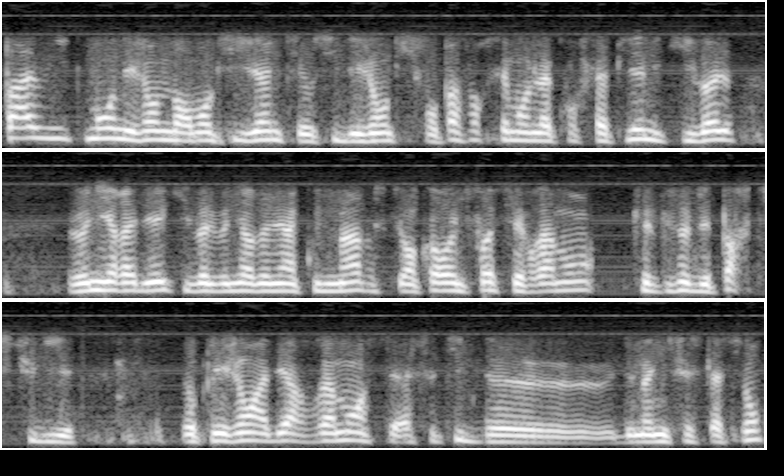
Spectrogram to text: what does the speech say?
pas uniquement des gens de Normandie qui viennent, c'est aussi des gens qui font pas forcément de la course à pied, mais qui veulent venir aider, qui veulent venir donner un coup de main, parce qu'encore une fois, c'est vraiment quelque chose de particulier. Donc les gens adhèrent vraiment à ce, type de, de manifestation.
